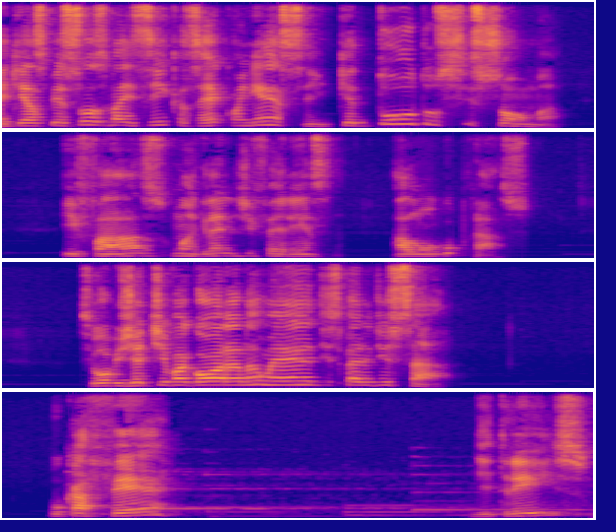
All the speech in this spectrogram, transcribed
é que as pessoas mais ricas reconhecem que tudo se soma e faz uma grande diferença a longo prazo. Seu objetivo agora não é desperdiçar o café de três,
